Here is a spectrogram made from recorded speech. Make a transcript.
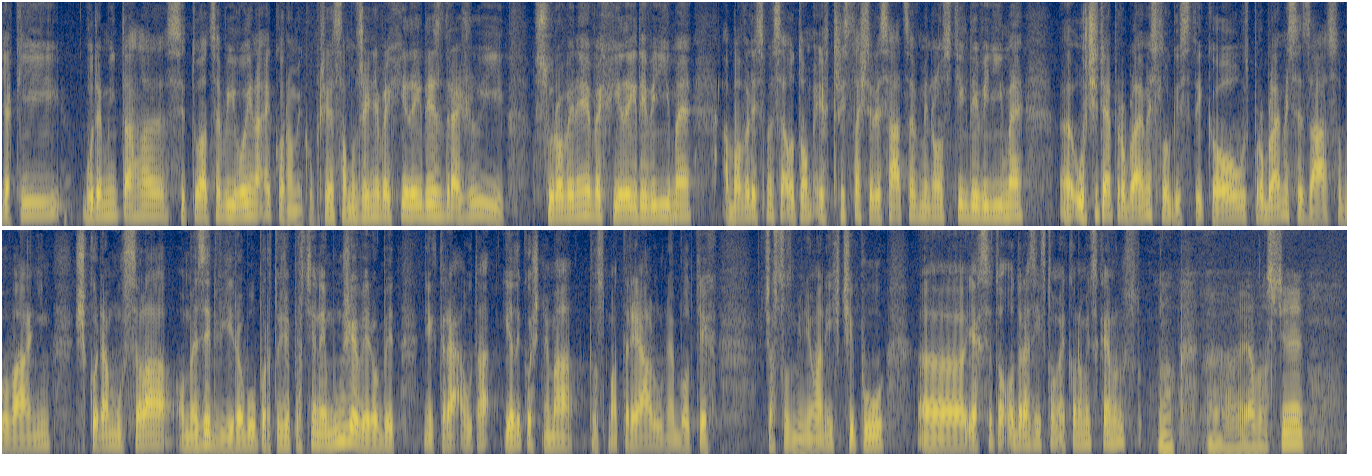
Jaký bude mít tahle situace vývoj na ekonomiku? Protože samozřejmě ve chvíli, kdy zdražují suroviny, ve chvíli, kdy vidíme, a bavili jsme se o tom i v 360 v minulosti, kdy vidíme eh, určité problémy s logistikou, s problémy se zásobováním, Škoda musela omezit výrobu, protože prostě nemůže vyrobit některá auta, jelikož nemá dost materiálu nebo těch často zmiňovaných čipů. Eh, jak se to odrazí v tom ekonomickém růstu? No, já vlastně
